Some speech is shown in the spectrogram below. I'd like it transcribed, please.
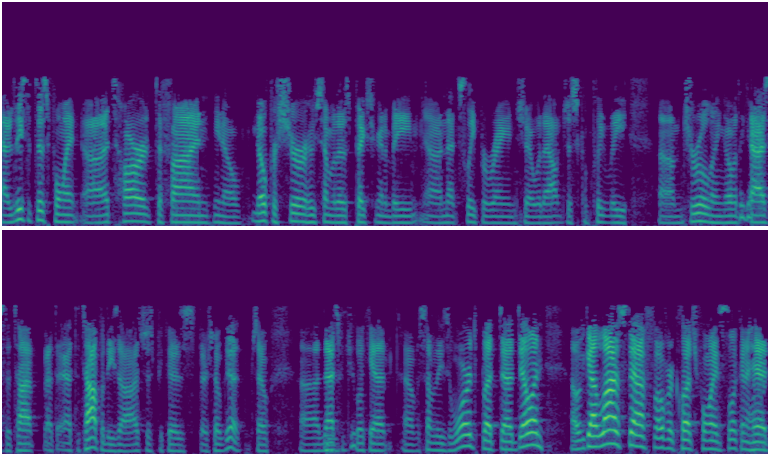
at least at this point, uh, it's hard to find, you know, know for sure who some of those picks are going to be uh, in that sleeper range uh, without just completely um, drooling over the guys at the top at the, at the top of these odds just because they're so good. So uh, that's what you look at uh, with some of these awards. But uh, Dylan, uh, we've got a lot of stuff over Clutch Points looking ahead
